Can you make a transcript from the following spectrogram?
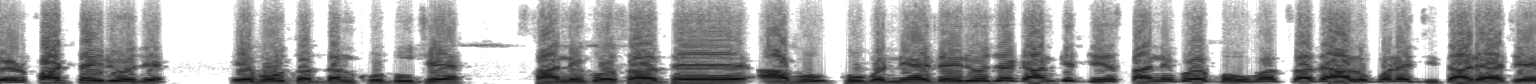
વેડફાટ થઈ રહ્યો છે, એ બહુ તદ્દન ખોટું છે. સ્થાનિકો સાથે આ ખૂબ અન્યાય થઈ રહ્યો છે, કારણ કે જે સ્થાનિકોએ બહુમત સાથે આ લોકોને જીતાડ્યા છે,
